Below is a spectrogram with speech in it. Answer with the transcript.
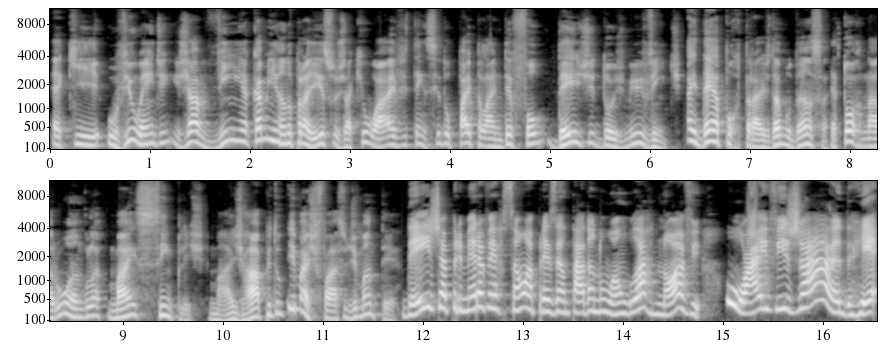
é que o Vue Engine já vinha caminhando para isso, já que o Ivy tem sido o pipeline default desde 2020. A ideia por trás da mudança é tornar o Angular mais simples, mais rápido e mais fácil de manter. Desde a primeira versão apresentada no Angular 9, o Ivy já, re,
